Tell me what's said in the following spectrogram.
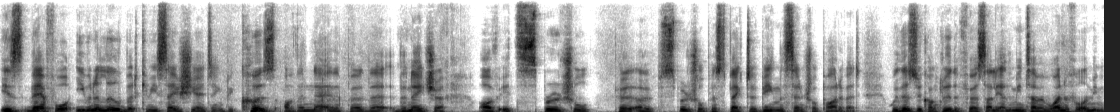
Is therefore even a little bit can be satiating because of the na- the, the, the nature of its spiritual uh, spiritual perspective being the central part of it. With this, we conclude the first aliyah. In the meantime, have a wonderful and meaningful.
